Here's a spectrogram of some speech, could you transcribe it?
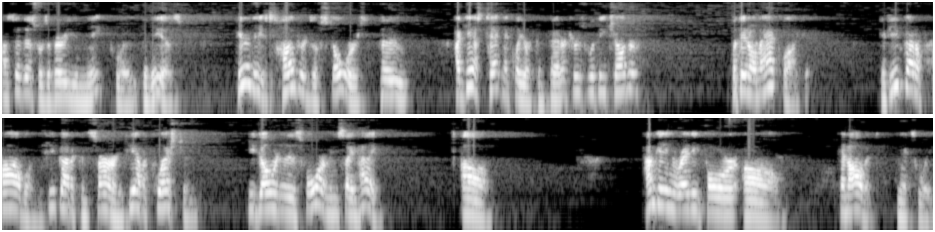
I said this was a very unique group, it is. Here are these hundreds of stores who, I guess, technically are competitors with each other, but they don't act like it. If you've got a problem, if you've got a concern, if you have a question, you go into this forum and you say, hey, uh, I'm getting ready for uh, an audit next week.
